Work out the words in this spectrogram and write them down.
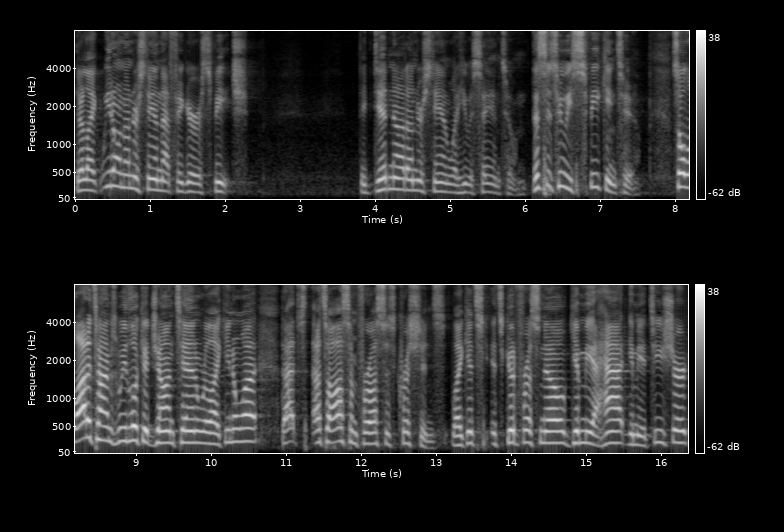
They're like, we don't understand that figure of speech. They did not understand what he was saying to them. This is who he's speaking to. So a lot of times we look at John 10 and we're like, you know what? That's, that's awesome for us as Christians. Like it's, it's good for us to know. Give me a hat, give me a t-shirt,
